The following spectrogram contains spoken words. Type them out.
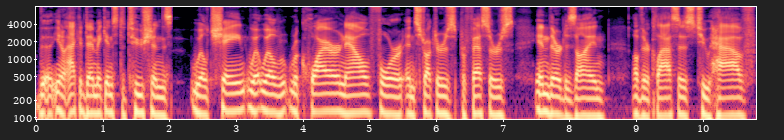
the you know academic institutions will change will, will require now for instructors professors in their design of their classes to have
